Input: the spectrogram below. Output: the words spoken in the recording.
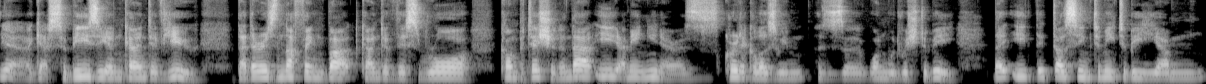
yeah, I guess Hobbesian kind of view that there is nothing but kind of this raw competition, and that I mean, you know, as critical as we as uh, one would wish to be, that it, it does seem to me to be um,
